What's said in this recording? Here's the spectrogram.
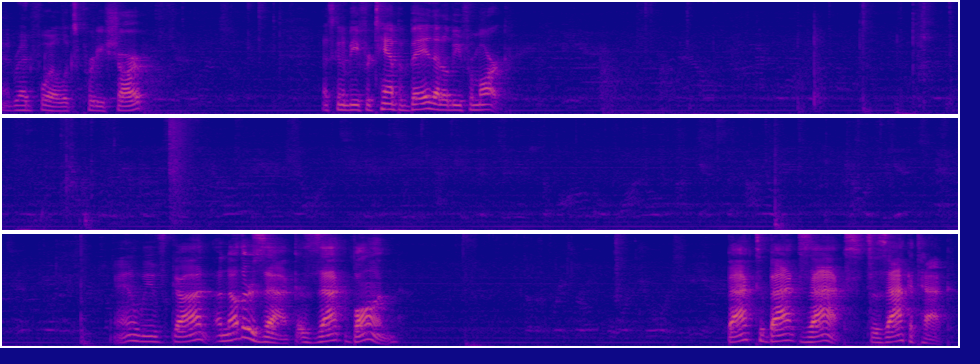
That red foil looks pretty sharp. That's going to be for Tampa Bay. That'll be for Mark. And we've got another Zach, Zack Baun. Back to back Zachs. It's a Zach attack.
